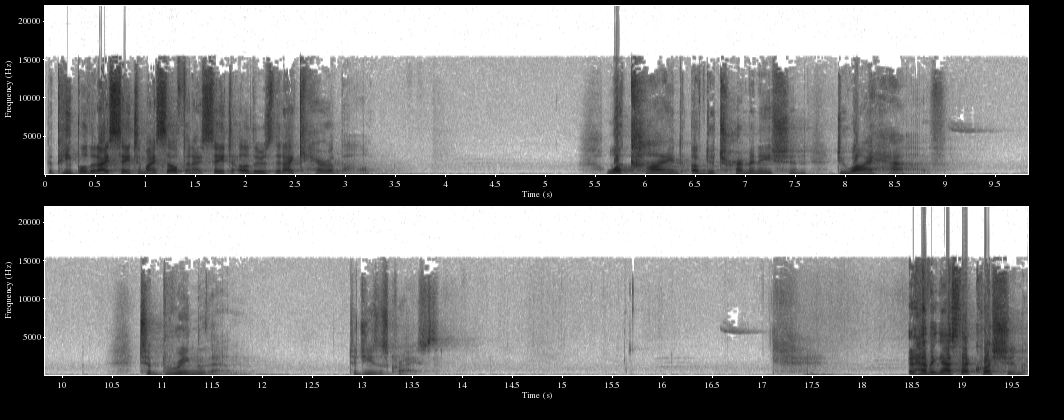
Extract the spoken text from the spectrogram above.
the people that I say to myself and I say to others that I care about? What kind of determination do I have to bring them to Jesus Christ? And having asked that question,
